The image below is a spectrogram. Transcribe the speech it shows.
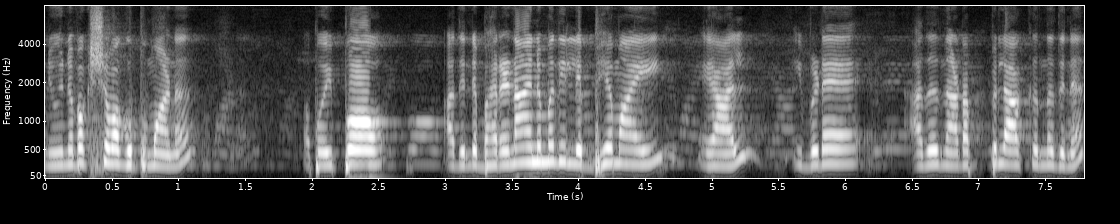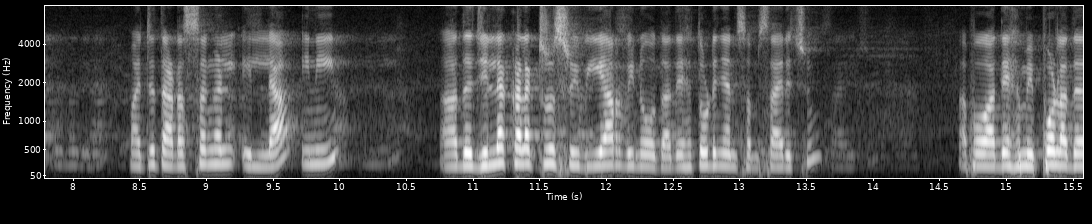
ന്യൂനപക്ഷ വകുപ്പുമാണ്. അപ്പോൾ ഇപ്പോൾ അതിന്റെ ഭരണാനുമതി ലഭ്യമായി യാൽ ഇവിടെ അത് നടപ്പിലാക്കുന്നതിന് മറ്റ് തടസ്സങ്ങൾ ഇല്ല. ഇനി അത് ജില്ലാ collector Shri V R Vinod അദ്ദേഹത്തോട് ഞാൻ സംസാരിച്ചു. അപ്പോൾ അദ്ദേഹം ഇപ്പോൾ അത്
